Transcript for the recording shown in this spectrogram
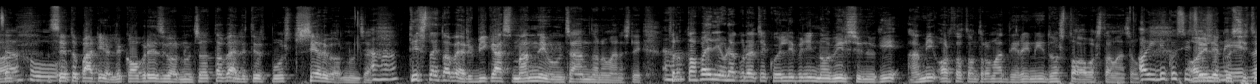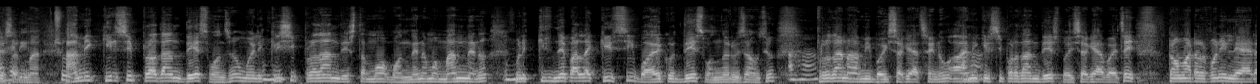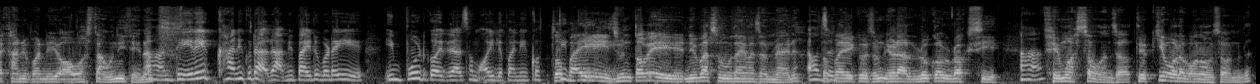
सेतो पार्टीहरूले कभरेज गर्नुहुन्छ तपाईँहरूले त्यो पोस्ट सेयर गर्नुहुन्छ। त्यसलाई तपाईँहरू विकास मान्ने हुनुहुन्छ आम जनमानसले। तर तपाईँले एउटा कुरा चाहिँ कहिले पनि नबिर्सिनु कि हामी अर्थतन्त्रमा धेरै नै ध्वस्त अवस्थामा छौँ। अहिलेको सिचुएसनमा हामी कृषि प्रधान देश भन्छौँ। मैले कृषि प्रधान देश त म भन्दैन म मान्दैन। मैले नेपाललाई कृषि भएको देश भन्न रुचाउँछु। प्रधान हामी भइसकेका छैनौँ। हामी कृषि प्रधान देश भइसकेका भए चाहिँ टमाटर पनि ल्याएर खानुपर्ने यो अवस्था हुने थिएन। धेरै खानेकुराहरू हामी बाहिरबाटै इम्पोर्ट गरिरहेछौँ अहिले पनि तपाईँ जुन तपाईँ नेपाल समुदायमा जन्मे होइन तपाईँको जुन एउटा लोकल रक्सी फेमस छ भन्छ त्यो केबाट बनाउँछ भन्नु त?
